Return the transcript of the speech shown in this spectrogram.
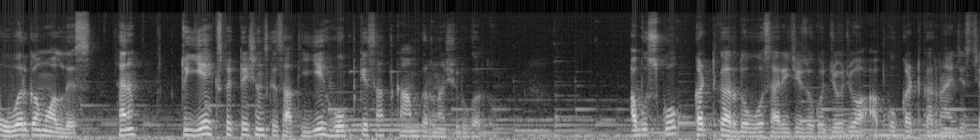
overcome all this है ना? तो ये एक्सपेक्टेशंस के साथ, ये होप के साथ काम करना शुरू कर दो। अब उसको कट कर दो वो सारी चीज़ों को जो जो आपको कट करना है जिस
